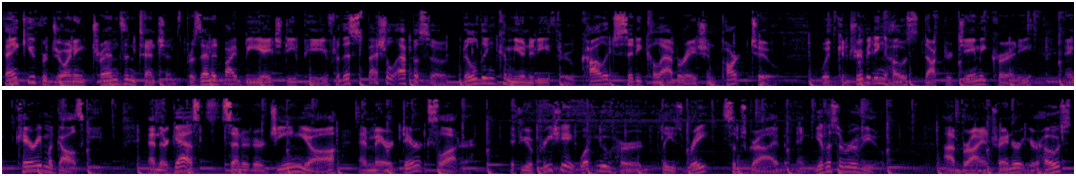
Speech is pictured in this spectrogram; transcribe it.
Thank you for joining Trends and Tensions presented by BHDP for this special episode, Building Community Through College City Collaboration Part 2, with contributing hosts Dr. Jamie Caridi and Carrie Magalski and their guests, Senator Gene Yaw and Mayor Derek Slaughter. If you appreciate what you've heard, please rate, subscribe, and give us a review. I'm Brian Trainer, your host,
